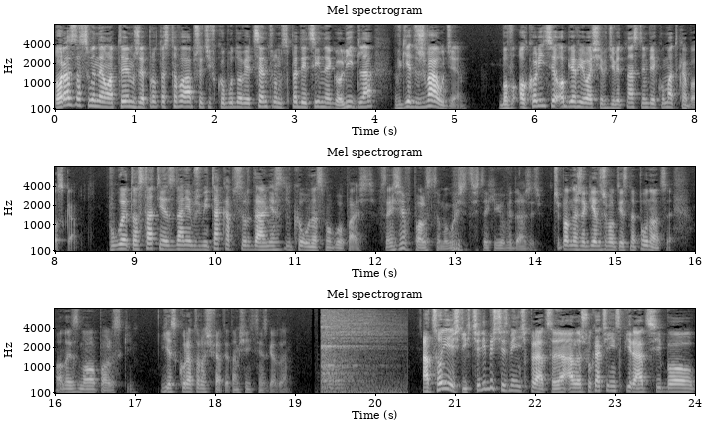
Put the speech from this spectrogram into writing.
Oraz zasłynęła tym, że protestowała przeciwko budowie centrum spedycyjnego Lidla w Giedrzwałdzie, bo w okolicy objawiła się w XIX wieku Matka Boska. W ogóle to ostatnie zdanie brzmi tak absurdalnie, że tylko u nas mogło paść. W sensie w Polsce mogło się coś takiego wydarzyć. Przypomnę, że Giedrzwałd jest na północy. Ono jest z Małopolski. Jest kurator oświaty, tam się nic nie zgadza. A co jeśli chcielibyście zmienić pracę, ale szukacie inspiracji, bo,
